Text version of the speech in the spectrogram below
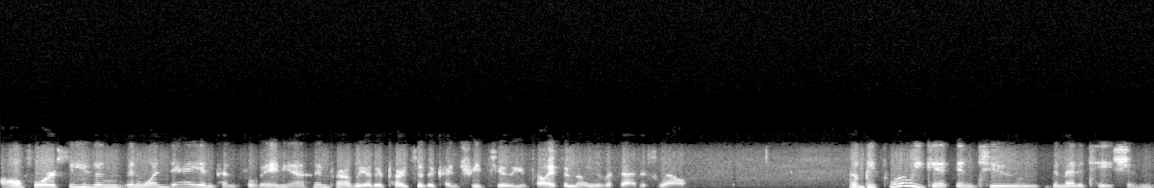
all four seasons in one day in Pennsylvania and probably other parts of the country too. You're probably familiar with that as well. But before we get into the meditation,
